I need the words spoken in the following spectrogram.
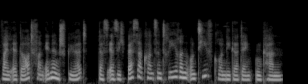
weil er dort von innen spürt, dass er sich besser konzentrieren und tiefgründiger denken kann.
